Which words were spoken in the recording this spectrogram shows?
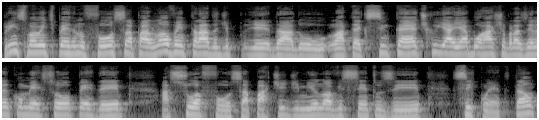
Principalmente perdendo força para a nova entrada de, de, da, do latex sintético, e aí a borracha brasileira começou a perder a sua força a partir de 1950. Então,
